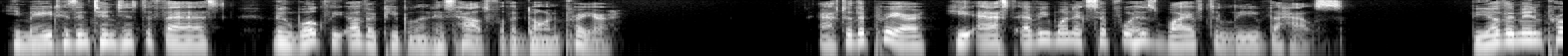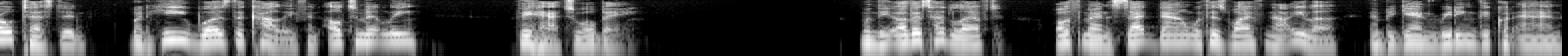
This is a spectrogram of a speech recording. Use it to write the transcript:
He made his intentions to fast, then woke the other people in his house for the dawn prayer. After the prayer, he asked everyone except for his wife to leave the house. The other men protested, but he was the caliph and ultimately they had to obey. When the others had left, Uthman sat down with his wife Naila and began reading the Quran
